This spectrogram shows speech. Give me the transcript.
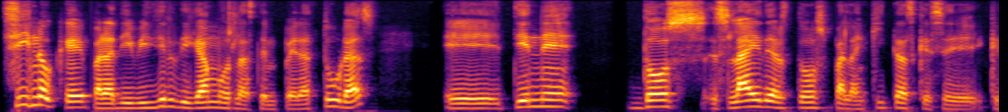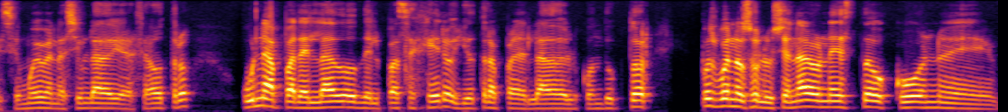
sino que para dividir, digamos, las temperaturas, eh, tiene dos sliders, dos palanquitas que se, que se mueven hacia un lado y hacia otro, una para el lado del pasajero y otra para el lado del conductor. Pues bueno, solucionaron esto con, eh,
